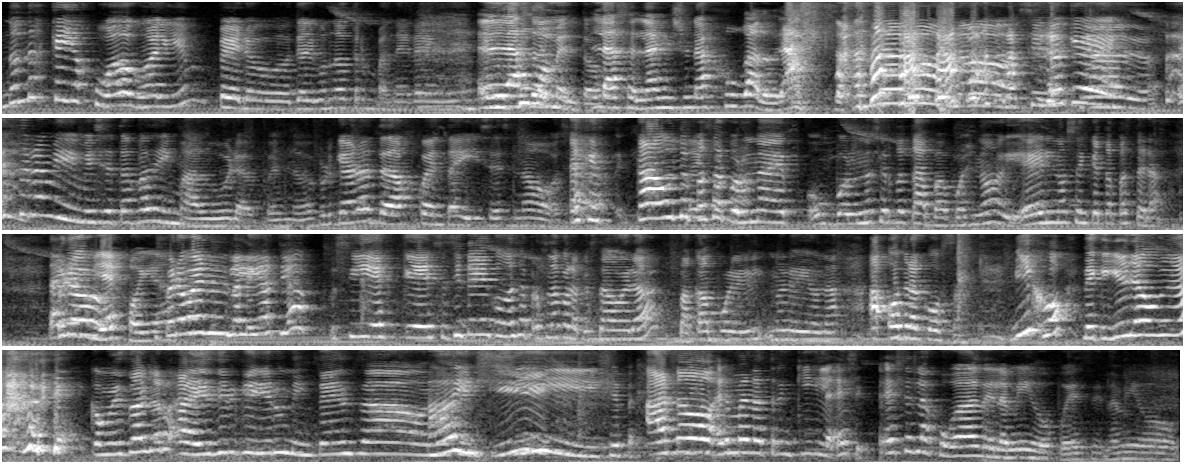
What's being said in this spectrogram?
No, no es que haya jugado con alguien, pero de alguna otra manera en, en la su Sol- momento. La Solange es una jugadoraza. No, no, sino que Claro. estas eran mi- mis etapas de inmadura, pues, ¿no? Porque ahora te das cuenta y dices, no, o sea, Es que cada uno no pasa por una por una cierta etapa, pues, ¿no? Y él no sé en qué etapa estará. Bien viejo ya. Pero bueno, en realidad ya, si es que se siente bien con esa persona con la que está ahora, bacán por él, no le digo nada. Ah, otra cosa. Dijo de que yo era una... comenzó a, hablar, a decir que yo era una intensa o no Ay, sé sí. Ah, no, hermana, tranquila. Es- esa es la jugada del amigo, pues, del amigo.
